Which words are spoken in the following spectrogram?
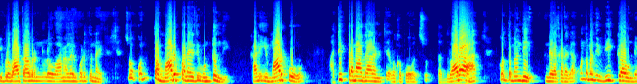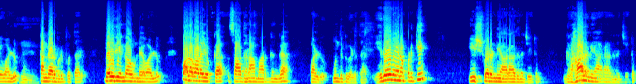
ఇప్పుడు వాతావరణంలో వానలు అవి పడుతున్నాయి. సో కొంత మార్పు అనేది ఉంటుంది. కానీ ఈ మార్పు అతి ప్రమాదాలను తేవకపోవచ్చు తద్వారా కొంతమంది నిలకడగా కొంతమంది వీక్గా ఉండేవాళ్ళు. కంగారు పడిపోతారు. ధైర్యంగా ఉండేవాళ్ళు. వాళ్ళ వాళ్ళ యొక్క సాధనా మార్గంగా వాళ్ళు ముందుకు వెళతారు. ఏదేమైనప్పటికీ ఈశ్వరుని ఆరాధన చేయటం గ్రహాలని ఆరాధన చేయటం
